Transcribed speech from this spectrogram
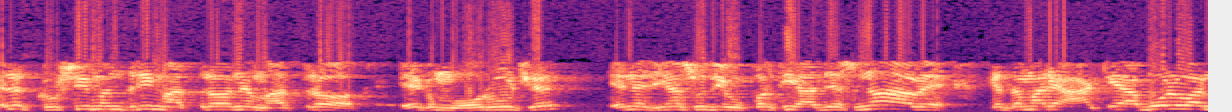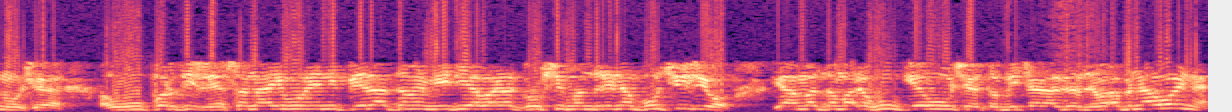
એટલે કૃષિ મંત્રી માત્ર અને માત્ર એક મોરું છે. એને જ્યાં સુધી ઉપરથી આદેશ ન આવે કે તમારે આ કે આ બોલવાનું છે ઉપરથી લેસન આવ્યું એની પહેલા તમે મીડિયા વાળા કૃષિ મંત્રીને પૂછી લ્યો કે આમાં તમારે શું કેવું છે? તો બિચારા આગળ જવાબ ના હોય ને.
